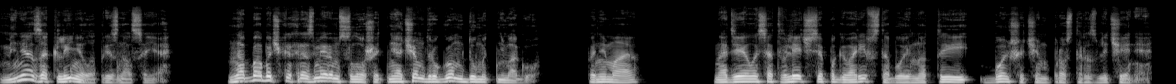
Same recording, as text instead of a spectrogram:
Меня заклинило, признался я. На бабочках размером с лошадь ни о чем другом думать не могу. Понимаю. Надеялась отвлечься, поговорив с тобой, но ты больше, чем просто развлечение.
